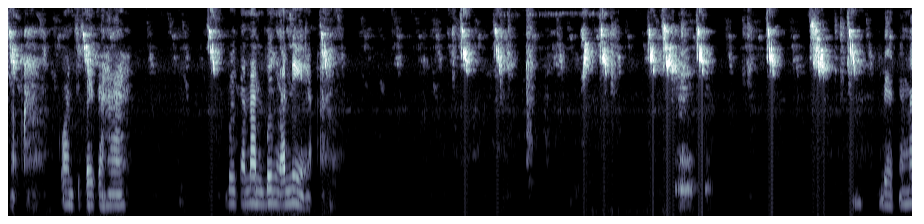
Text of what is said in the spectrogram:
เนาะก่อนจะไปก็หา เบิ่งอันนั้นเบิ่งอันนี้แบกยังไง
